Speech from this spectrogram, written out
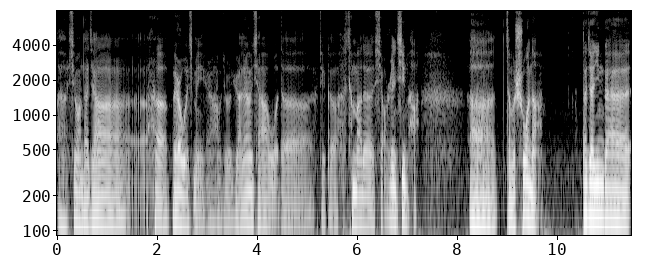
啊，希望大家呃 bear with me，然后就是原谅一下我的这个他妈的小任性哈。呃，怎么说呢？大家应该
